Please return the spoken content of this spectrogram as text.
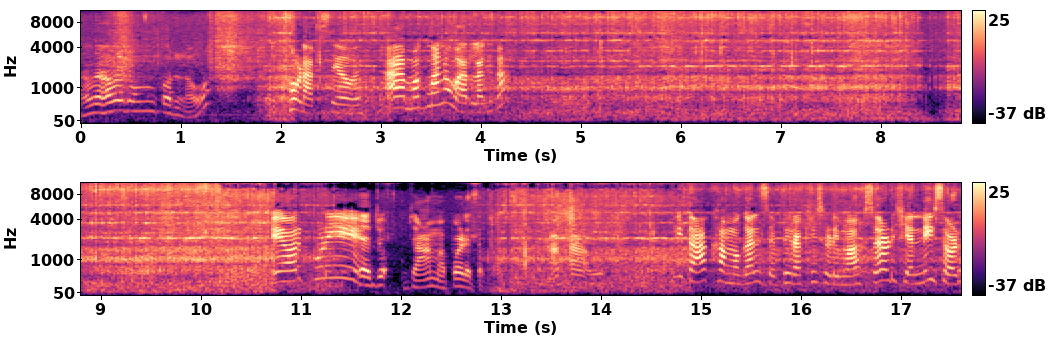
હવે હવે તો હું કરી લઉં થોડાક છે હવે. આ મગમાં નો વાર લાગતા એ અરખુડી એ જો જામાં પડે તો. આખા આવે. એ તો આખામાં ગાલશે ફેરા ખીચડીમાં સડશે નહીં સડ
